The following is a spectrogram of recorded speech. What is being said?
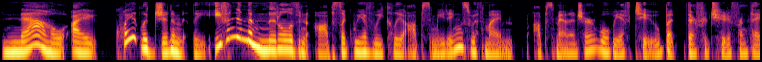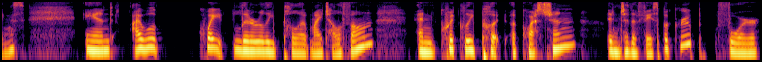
now I quite legitimately, even in the middle of an ops, like we have weekly ops meetings with my ops manager. Well, we have two, but they're for two different things. And I will quite literally pull out my telephone and quickly put a question into the Facebook group for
